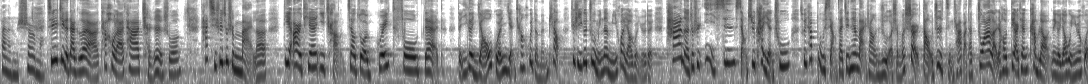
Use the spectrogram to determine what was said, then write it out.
犯了什么事儿吗？其实这个大哥呀，他后来他承认说，他其实就是买了第二天一场叫做 Grateful Dead。的一个摇滚演唱会的门票，这是一个著名的迷幻摇滚乐队。他呢，就是一心想去看演出，所以他不想在今天晚上惹什么事儿，导致警察把他抓了，然后第二天看不了那个摇滚音乐会。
